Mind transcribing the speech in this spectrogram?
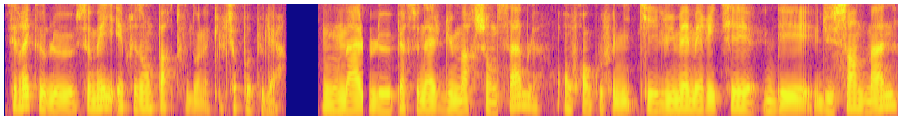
C'est vrai que le sommeil est présent partout dans la culture populaire. On a le personnage du marchand de sable en francophonie, qui est lui-même héritier du Sandman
